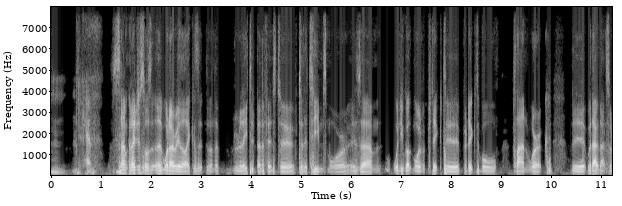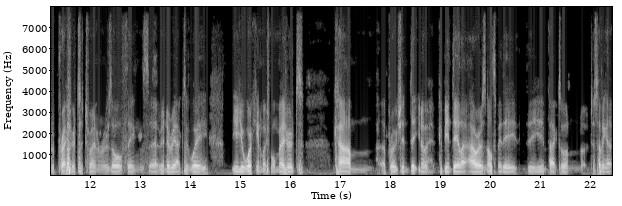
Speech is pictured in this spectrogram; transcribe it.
Mm, okay. Sam, can I just also, uh, what I really like is that one of the related benefits to to the teams more is um, when you've got more of a predict- predictable plan work, the without that sort of pressure to try and resolve things uh, in a reactive way, you know, you're working in a much more measured, calm approach, and you know it could be in daylight hours, and ultimately the the impact on just having a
